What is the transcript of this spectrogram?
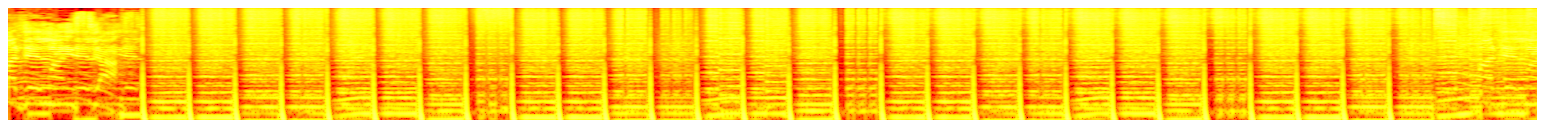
uma delícia. Uma delícia.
